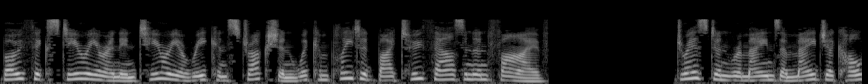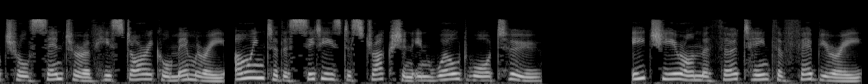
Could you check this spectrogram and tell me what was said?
Both exterior and interior reconstruction were completed by 2005. Dresden remains a major cultural center of historical memory, owing to the city's destruction in World War II, each year on 13 February,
